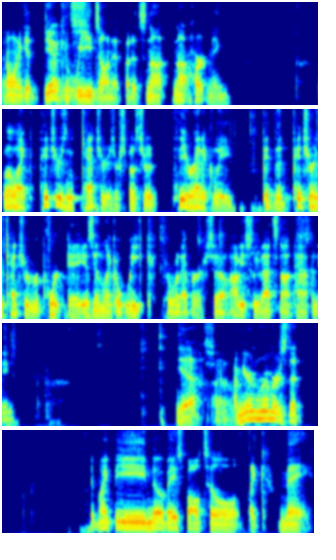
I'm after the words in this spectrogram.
I don't want to get Yeah, weeds on it, but it's not not heartening. Well, like pitchers and catchers are supposed to theoretically pit the pitcher and catcher report day is in like a week or whatever. So obviously that's not happening. Yeah, So- I- I'm hearing rumors that it might be no baseball till like May.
